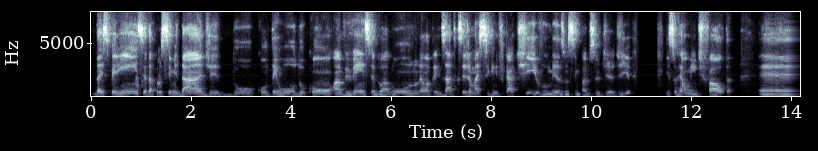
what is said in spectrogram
da experiência, da proximidade do conteúdo com a vivência do aluno, né? um aprendizado que seja mais significativo mesmo assim para o seu dia a dia. Isso realmente falta. É,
